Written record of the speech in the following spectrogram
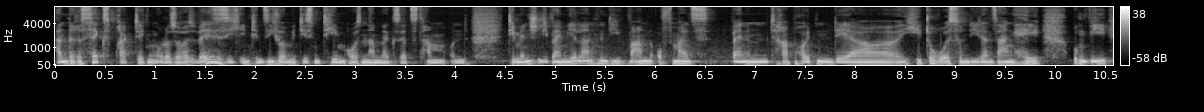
andere Sexpraktiken oder sowas, weil sie sich intensiver mit diesen Themen auseinandergesetzt haben. Und die Menschen, die bei mir landen, die waren oftmals bei einem Therapeuten, der hetero ist und die dann sagen, hey, irgendwie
